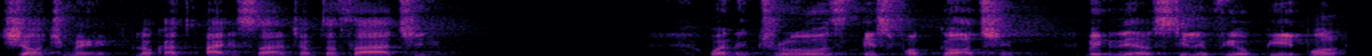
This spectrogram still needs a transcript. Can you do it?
judgment. Look at Isaiah chapter 30. When the truth is forgotten, maybe there are still a few people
